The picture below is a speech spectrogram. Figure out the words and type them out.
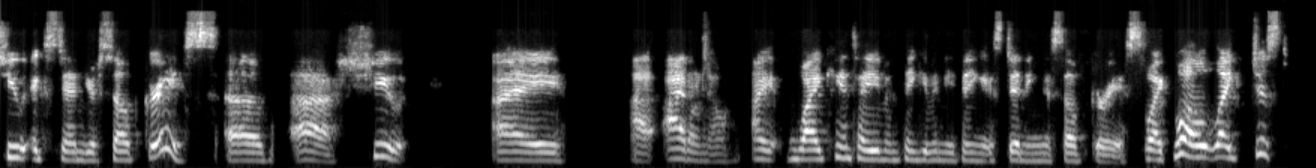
to extend yourself grace of ah shoot, I, I I don't know. I why can't I even think of anything extending yourself grace? Like, well, like just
